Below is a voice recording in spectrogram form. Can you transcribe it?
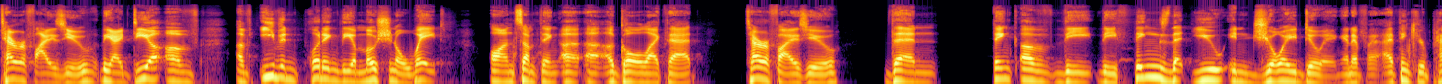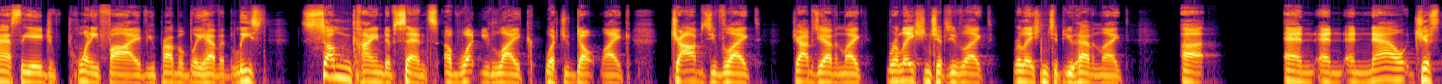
terrifies you, the idea of of even putting the emotional weight on something a, a, goal like that terrifies you, then think of the the things that you enjoy doing. And if I think you're past the age of 25, you probably have at least some kind of sense of what you like, what you don't like, jobs you've liked, jobs you haven't liked, relationships you've liked, relationship you haven't liked. Uh and and and now just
